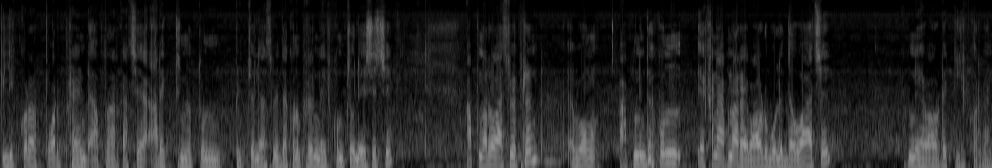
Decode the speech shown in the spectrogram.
ক্লিক করার পর ফ্রেন্ড আপনার কাছে আরেকটি নতুন পেজ চলে আসবে। দেখুন ফ্রেন্ড এরকম চলে এসেছে। আপনারও আসবে ফ্রেন্ড এবং আপনি দেখুন, এখানে আপনার অ্যাবাউট বলে দেওয়া আছে। আপনি অ্যাবাউটে ক্লিক করবেন।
